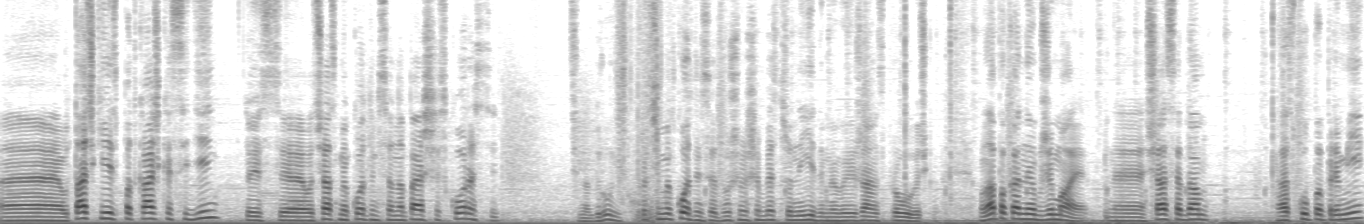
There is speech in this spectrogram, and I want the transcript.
Е, у тачки є подкачка сидінь. Тобто, е, от зараз ми котимося на першій скорості. Чи на другій? Коротше, ми котимося, тому що ми ще швидко не їдемо, ми виїжджаємо з провулочка. Вона поки не обжимає. Зараз я дам газку по прямій,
